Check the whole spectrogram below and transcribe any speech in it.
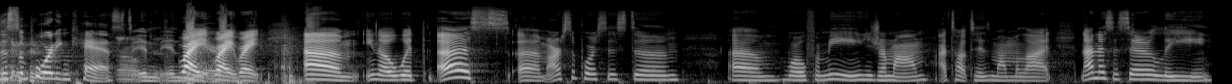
The supporting cast in, in right, marriage. right, right. Um, you know, with us, um, our support system. Um, well, for me, he's your mom. I talk to his mom a lot. Not necessarily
